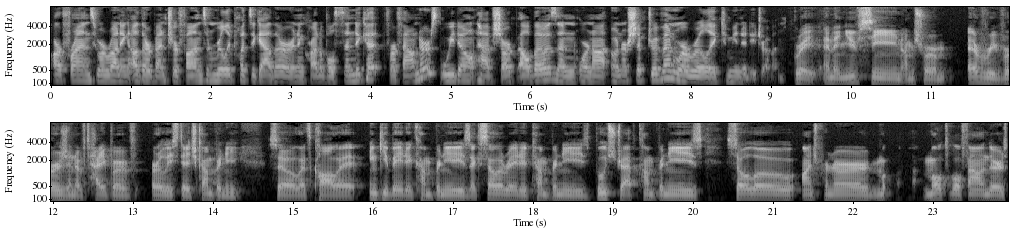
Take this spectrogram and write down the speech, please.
our friends who are running other venture funds and really put together an incredible syndicate for founders. We don't have sharp elbows and we're not ownership driven. We're really community driven. Great. And then you've seen I'm sure, every version of type of early stage company. So let's call it incubated companies, accelerated companies, bootstrap companies, solo entrepreneur, m- multiple founders.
